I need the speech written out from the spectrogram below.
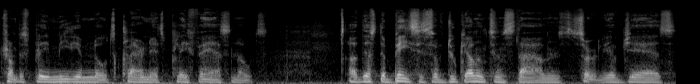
trumpets play medium notes, clarinets play fast notes. Uh, that's the basis of Duke Ellington's style and certainly of jazz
